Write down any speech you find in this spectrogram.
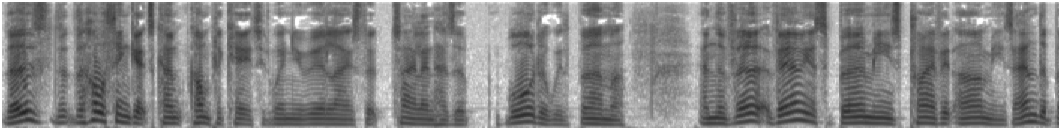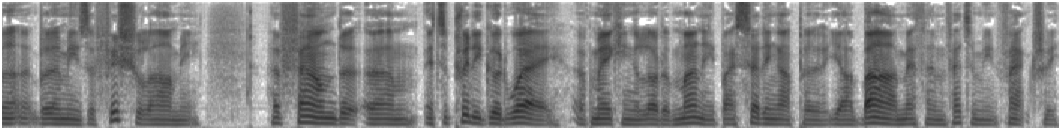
Those the, the whole thing gets com- complicated when you realize that Thailand has a border with Burma and the ver- various Burmese private armies and the Bur- Burmese official army have found that um, it's a pretty good way of making a lot of money by setting up a Yaba methamphetamine factory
